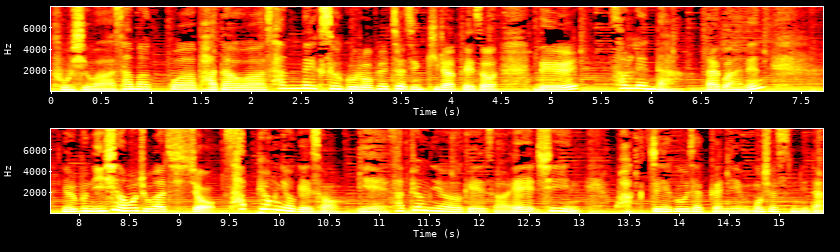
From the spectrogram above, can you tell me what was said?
도시와 사막과 바다와 산맥 속으로 펼쳐진 길 앞에서 늘 설렌다 라고 하는 여러분 이 시 너무 좋아하시죠? 사평역에서 예 사평역에서의 시인 곽재구 작가님 모셨습니다.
